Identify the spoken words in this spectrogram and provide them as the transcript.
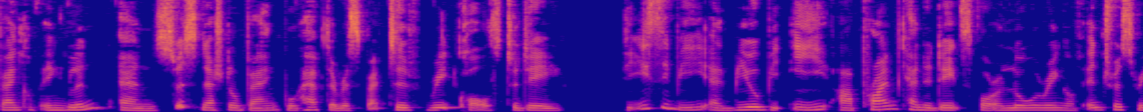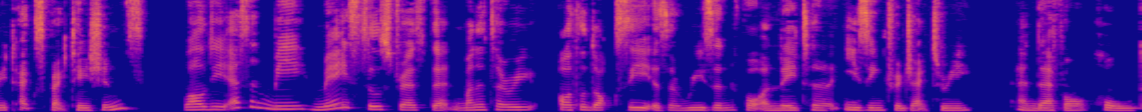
Bank of England, and Swiss National Bank will have their respective rate calls today. The ECB and BoE are prime candidates for a lowering of interest rate expectations, while the SNB may still stress that monetary orthodoxy is a reason for a later easing trajectory and therefore hold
